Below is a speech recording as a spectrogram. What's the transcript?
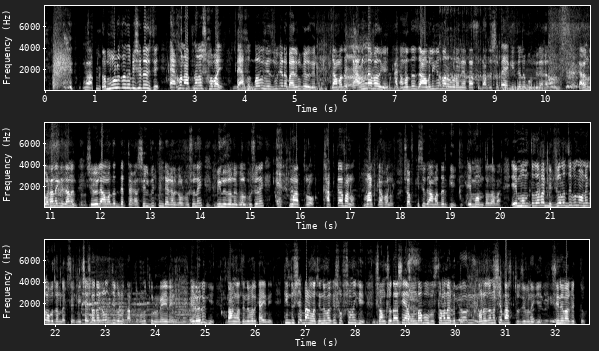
তো মূলত যে বিষয়টা হয়েছে, এখন আপনারা সবাই ব্যাপকভাবে ফেসবুকে এটা ভাইরাল করে দেন যে আমাদের কারেন্ট আফাকে আমাদের যে আওয়ামী লীগের বড় বড় নেতা আছে, তাদের সাথে একই জেলে বন্দি রাখার জন্য। কারণ ঘটনা কি জানেন? সে হইলে আমাদের দেড় টাকার শিল্পী, তিন টাকার গল্প শুনে বিনোদনের গল্প শুনে একমাত্র খাট কাফানো মাঠ কাফানো সব কিছুকে আমাদের কি? এই মমতা যাবা এই মমতা যাবা ডিপজলের জীবনে অনেক অবদান রাখছে। মিক্সার সদাকারের জীবনে তার তো কোনো তুলনাই নেই। এটা হলো কি? বাংলা সিনেমার কাহিনী। কিন্তু সে বাংলা সিনেমাকে সবসময় কি সংসদে আসি এমনভাবে উপস্থাপনা করতো মনে যেন সে বাস্তব জীবনে কি সিনেমা করতো।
